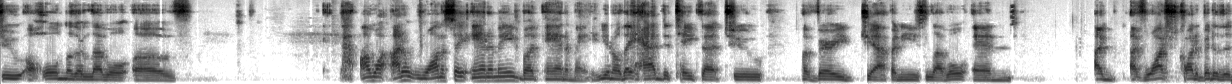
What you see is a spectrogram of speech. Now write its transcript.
to a whole nother level of. I, wa- I don't want to say anime, but anime. You know, they had to take that to a very Japanese level, and I've I've watched quite a bit of the,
